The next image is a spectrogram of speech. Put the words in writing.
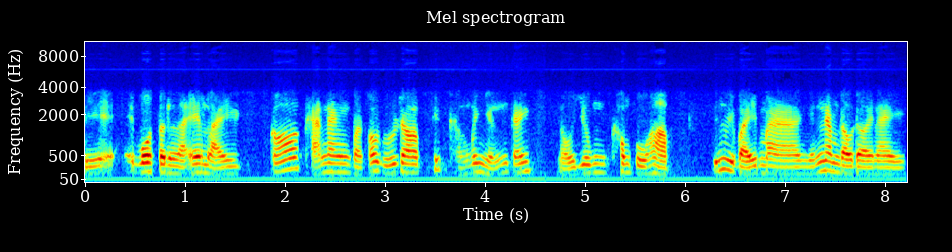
thì vô tình là em lại có khả năng và có rủi ro tiếp cận với những cái nội dung không phù hợp. Chính vì vậy mà những năm đầu đời này,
